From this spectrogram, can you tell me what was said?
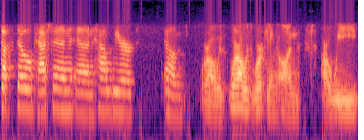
gusto, passion, and how we're um, we're always we're always working on are we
